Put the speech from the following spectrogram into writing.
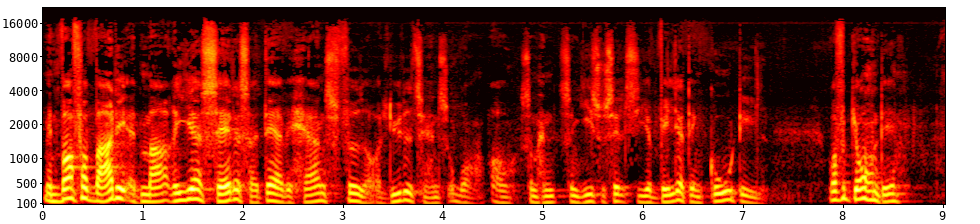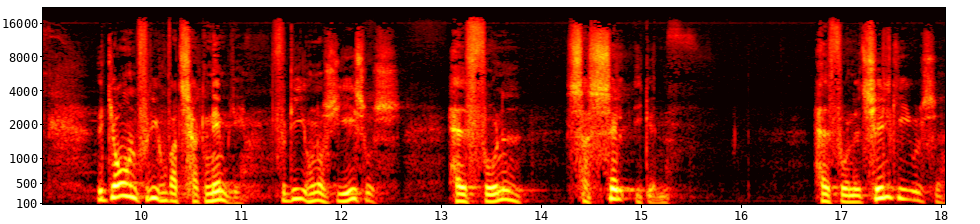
Men hvorfor var det, at Maria satte sig der ved Herrens fødder og lyttede til hans ord, og som, han, som Jesus selv siger, vælger den gode del? Hvorfor gjorde hun det? Det gjorde hun, fordi hun var taknemmelig, fordi hun hos Jesus havde fundet sig selv igen. Havde fundet tilgivelse,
